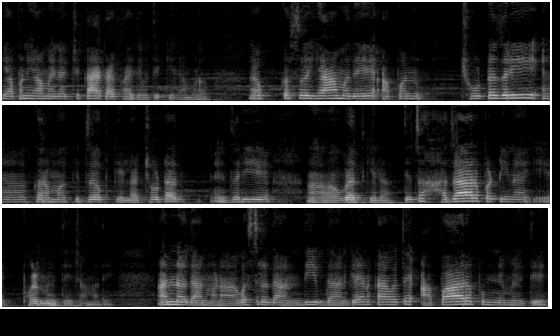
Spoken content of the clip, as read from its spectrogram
की आपण या महिन्याचे काय काय फायदे होते केल्यामुळं. कसं ह्यामध्ये आपण छोटं जरी कर्म जप केलं छोटा जरी व्रत केलं त्याचं हजार पटीनं फळ मिळते याच्यामध्ये. अन्नदान म्हणा वस्त्रदान दीपदान केल्यानं काय होतं? अपार पुण्य मिळते.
